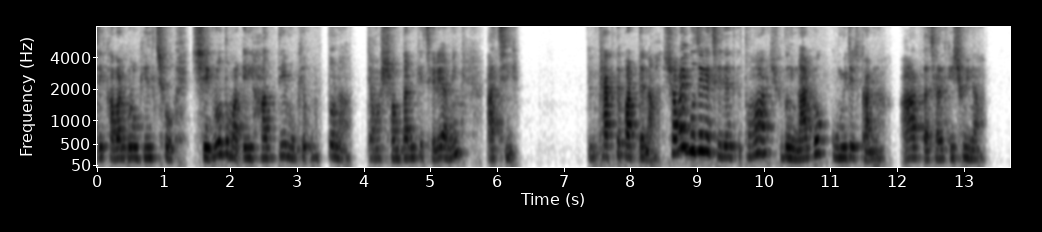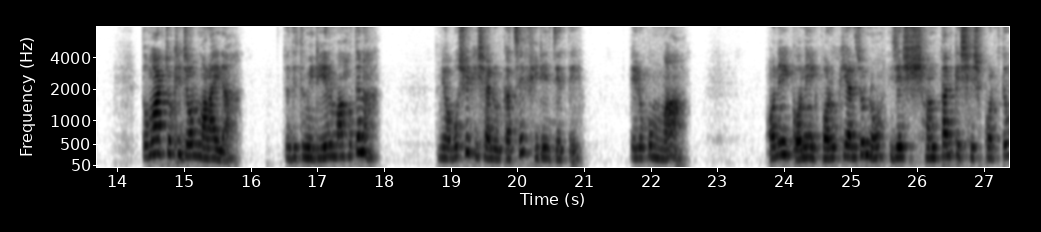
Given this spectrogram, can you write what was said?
যে খাবারগুলো গিলছো, সেগুলো তোমার এই হাত দিয়ে মুখে উঠতো না যে আমার সন্তানকে ছেড়ে আমি আছি। তুমি থাকতে পারতে না। সবাই বুঝে গেছে যে তোমার শুধু নাটক, কুমিরের কান্না, আর তাছাড়া কিছুই না। তোমার চোখে জল মানায় না। যদি তুমি রিয়েল মা হতে না, তুমি অবশ্যই কিষাণুর কাছে ফিরে যেতে। এরকম মা অনেক অনেক পরকীয়ার জন্য নিজের সন্তানকে শেষ করতেও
